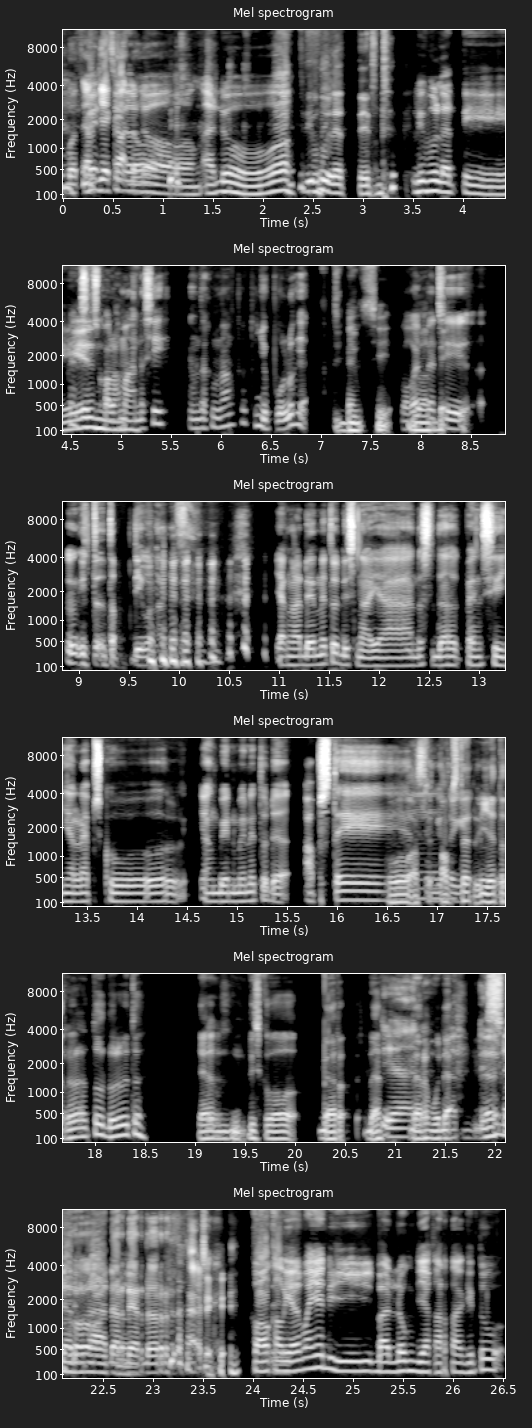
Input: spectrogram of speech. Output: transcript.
buat Pensil MJK dong. aduh Dibuletin. dibuletin Pensi sekolah mana sih yang terkenal tuh 70 ya? pensi Pokoknya pensi eh, itu tetap diulang. yang ngadainnya tuh di Senayan, terus udah pensinya Lab School, yang band-band itu udah upstairs. Oh, yang upstairs, gitu-gitu. upstairs ya terkenal tuh dulu tuh. Yang disco dar dar Iya. darah muda. Disco, Darurat. dar dar dar. Kalau kalian mah ya di Bandung, Jakarta gitu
